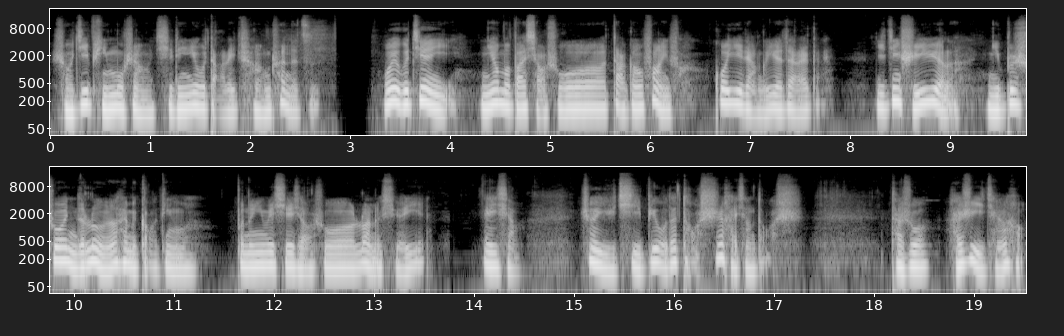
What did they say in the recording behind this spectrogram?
手机屏幕上，麒麟又打了一长串的字：“我有个建议，你要么把小说大纲放一放，过一两个月再来改。已经十一月了，你不是说你的论文还没搞定吗？不能因为写小说乱了学业。”A 想，这语气比我的导师还像导师。他说。还是以前好，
